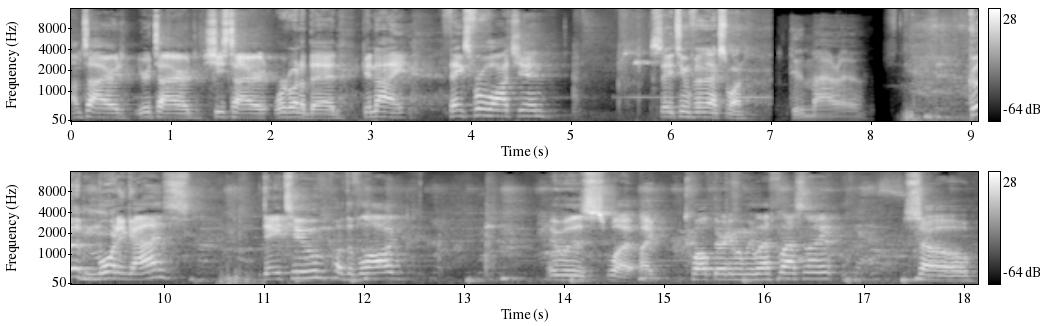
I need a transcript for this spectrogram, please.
I'm tired. You're tired. She's tired. We're going to bed. Good night. Thanks for watching. Stay tuned for the next one. Tomorrow. Good morning, guys. Day two of the vlog. It was what, like 12:30 when we left last night. So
